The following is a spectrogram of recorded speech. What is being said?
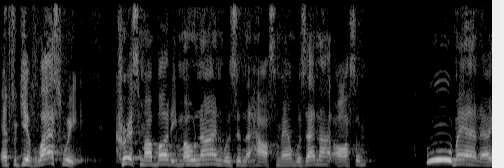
and forgive. Last week, Chris, my buddy, Mo Nine, was in the house, man. Was that not awesome? Woo, man. Uh,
